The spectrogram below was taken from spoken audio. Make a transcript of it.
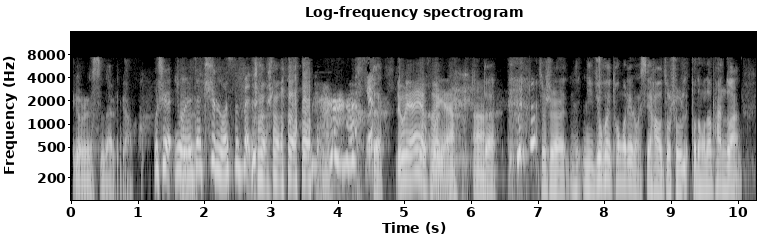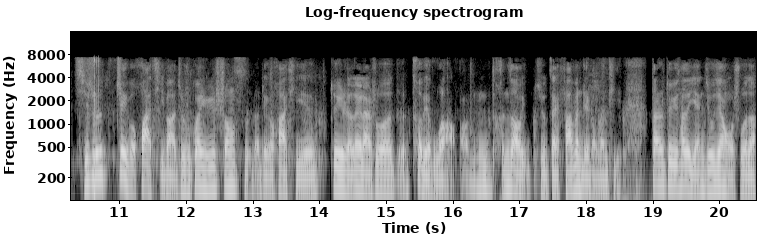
有人死在里边了。不是，有人在吃螺蛳粉。对，榴莲也可以啊。对，就是你你就会通过这种信号做出不同的判断。其实这个话题吧，就是关于生死的这个话题，对于人类来说特别古老，嗯，很早就在发问这种问题。但是对于它的研究，就像我说的，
